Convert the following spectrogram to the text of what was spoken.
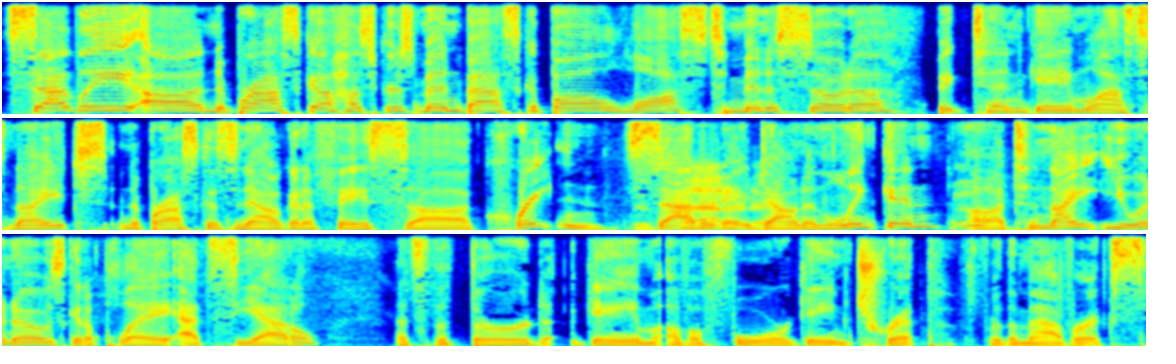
Sadly, uh, Nebraska Huskers men basketball lost to Minnesota. Big Ten game last night. Nebraska's now going to face uh, Creighton Saturday, Saturday. down in Lincoln. Uh, tonight, UNO is going to play at Seattle. That's the third game of a four game trip for the Mavericks.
